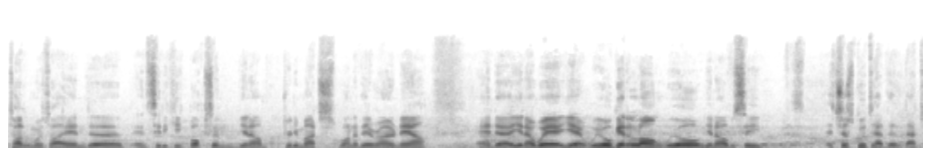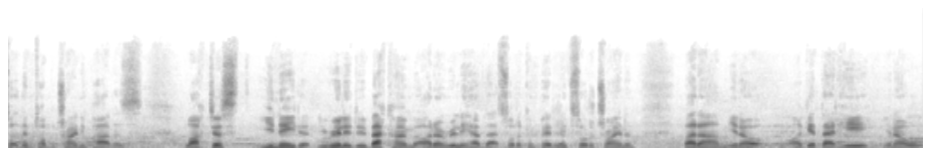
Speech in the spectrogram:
Tiger Muay Thai and uh, and City Kickboxing. You know, I'm pretty much one of their own now, and uh, you know where yeah we all get along. We all you know obviously it's just good to have that, that them type of training partners. Like, just you need it, you really do. Back home, I don't really have that sort of competitive sort of training, but um, you know, I get that here. You know,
